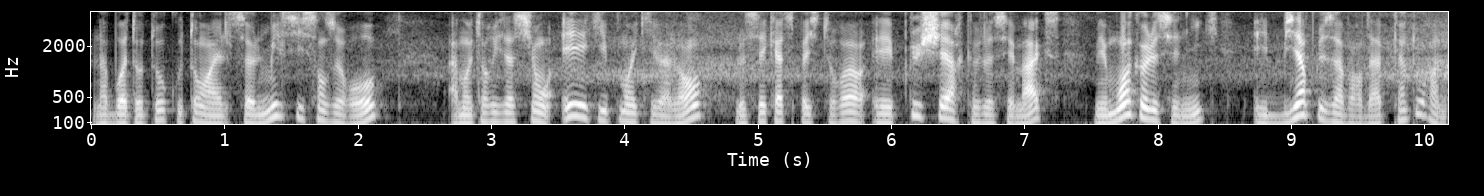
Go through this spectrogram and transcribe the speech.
la boîte auto coûtant à elle seule 1600 euros. À motorisation et équipement équivalent, le C4 Space Tourer est plus cher que le C-Max, mais moins que le Scénic et bien plus abordable qu'un Tourano.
